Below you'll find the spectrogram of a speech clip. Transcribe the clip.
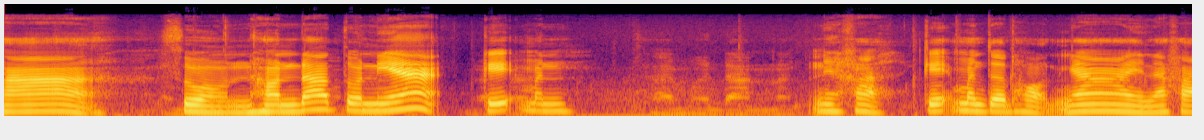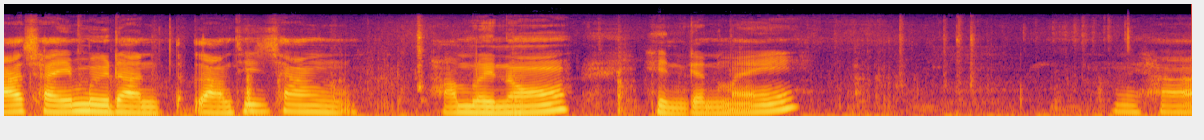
ค่ะ ส่วน Honda ตัวเนี้ย เก๊ะมันใช้มือดันนะเนี่ยค่ะ เก๊ะมันจะถอดง่ายนะคะ ใช้มือดันตามที่ช่างทำเลยเนาะเห็นกันไหมนี่ค่ะ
